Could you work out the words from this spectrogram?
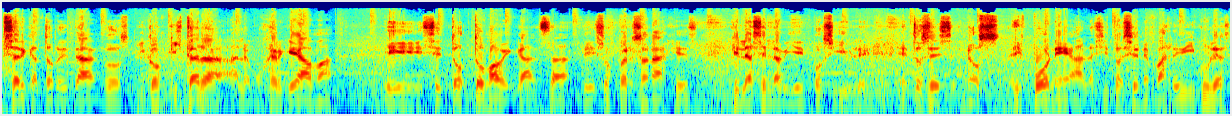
ser cantor de tangos y conquistar a, la mujer que ama, eh, se toma venganza de esos personajes que le hacen la vida imposible. Entonces nos expone a las situaciones más ridículas,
